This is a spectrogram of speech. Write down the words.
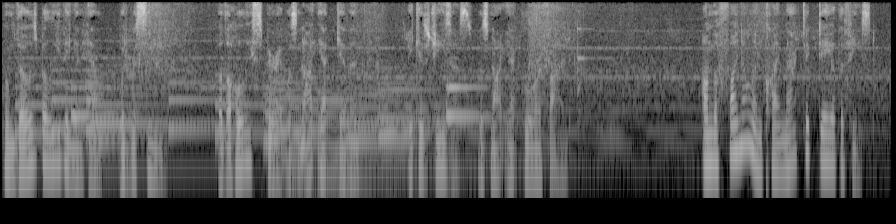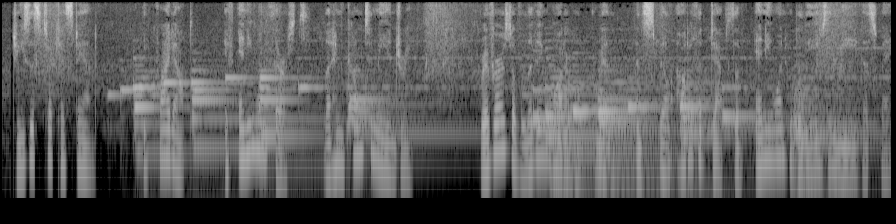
whom those believing in him would receive. For the Holy Spirit was not yet given, because Jesus was not yet glorified. On the final and climactic day of the feast, Jesus took his stand. He cried out, If anyone thirsts, let him come to me and drink. Rivers of living water will brim and spill out of the depths of anyone who believes in me this way.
